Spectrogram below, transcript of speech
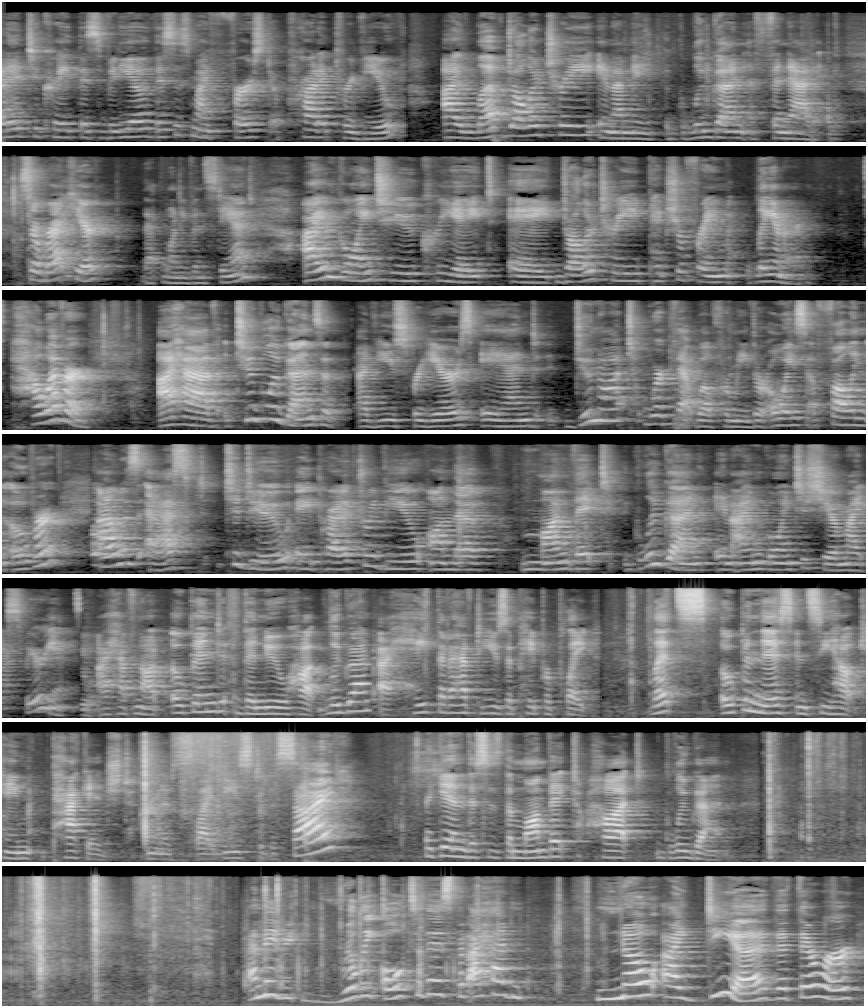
excited to create this video. This is my first product review. I love Dollar Tree and I'm a glue gun fanatic. So right here, that won't even stand, I am going to create a Dollar Tree picture frame lantern. However, I have two glue guns that I've used for years and do not work that well for me. They're always falling over. I was asked to do a product review on the Monvict glue gun and I'm going to share my experience. I have not opened the new hot glue gun. I hate that I have to use a paper plate. Let's open this and see how it came packaged. I'm gonna slide these to the side. Again, this is the Monvict Hot Glue Gun. I may be really old to this, but I had no idea that there were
